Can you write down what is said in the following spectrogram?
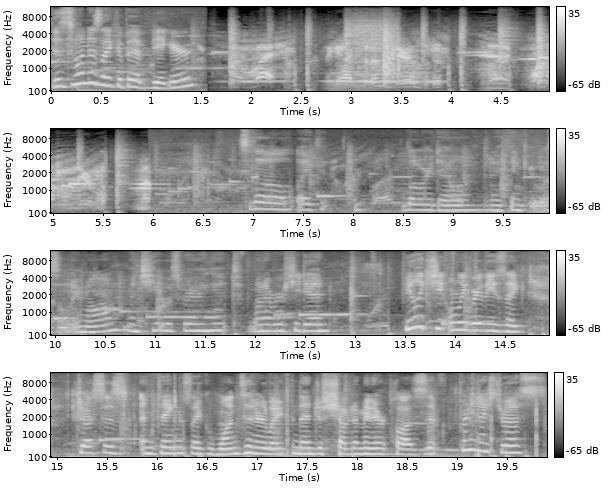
This one is like a bit bigger. A little like lower down than I think it was on my mom when she was wearing it whenever she did. I feel like she only wear these like dresses and things like once in her life and then just shoved them in her closet. Pretty nice dress.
